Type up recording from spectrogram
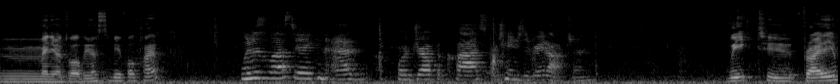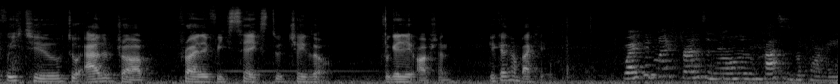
Mm, minimum 12 units to be full time. When is the last day I can add or drop a class or change the grade option? Week two, Friday of week two to add or drop, Friday of week six to change the forgetting option. You can come back here. Why could my friends enroll in classes before me?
